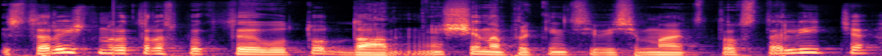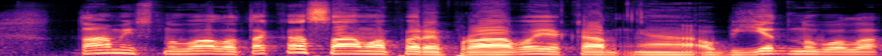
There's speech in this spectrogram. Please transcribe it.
історичну ретроспективу, то да, ще наприкінці 18 століття там існувала така сама переправа, яка е, об'єднувала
